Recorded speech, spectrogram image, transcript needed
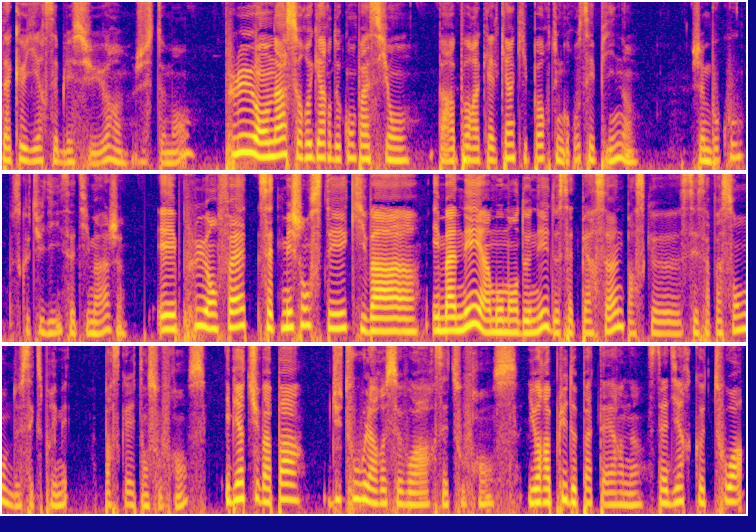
d'accueillir ses blessures, justement, plus on a ce regard de compassion par rapport à quelqu'un qui porte une grosse épine. J'aime beaucoup ce que tu dis, cette image. Et plus en fait, cette méchanceté qui va émaner à un moment donné de cette personne, parce que c'est sa façon de s'exprimer, parce qu'elle est en souffrance, eh bien tu vas pas du tout la recevoir, cette souffrance. Il y aura plus de pattern. C'est-à-dire que toi,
